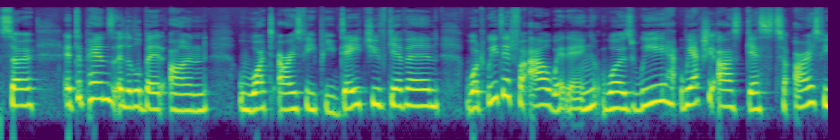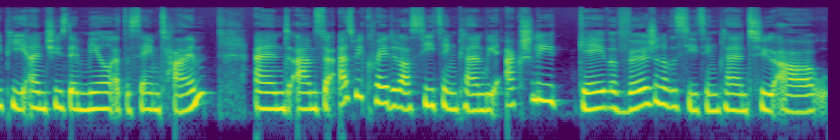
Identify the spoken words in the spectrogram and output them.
so it depends a little bit on what RSVP date you've given. What we did for our wedding was we we actually asked guests to RSVP and choose their meal at the same time. And um, so as we created our seating plan, we actually gave a version of the seating plan to our,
